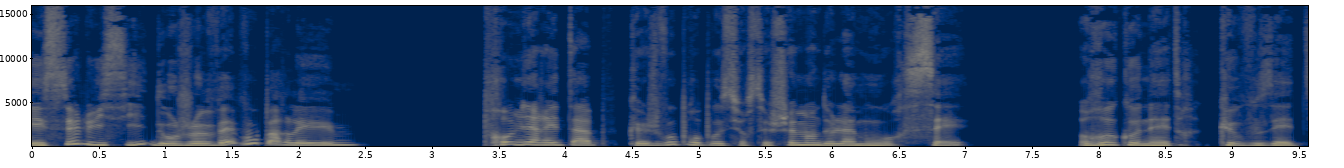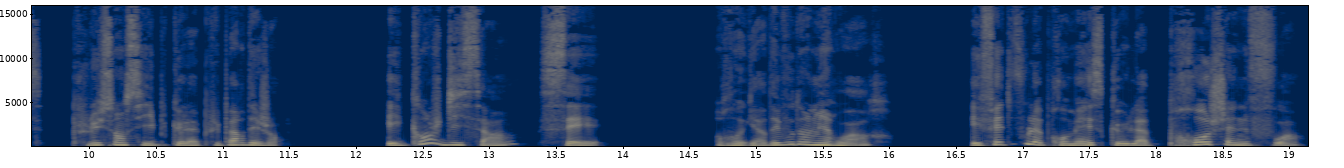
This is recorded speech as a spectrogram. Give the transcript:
et celui-ci dont je vais vous parler. première étape que je vous propose sur ce chemin de l'amour, c'est reconnaître que vous êtes plus sensible que la plupart des gens. Et quand je dis ça, c'est regardez-vous dans le miroir et faites-vous la promesse que la prochaine fois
